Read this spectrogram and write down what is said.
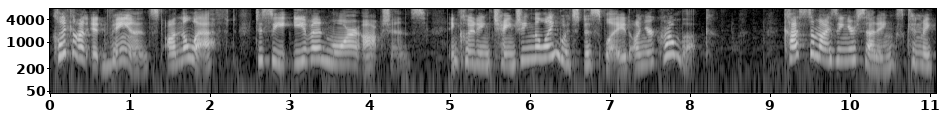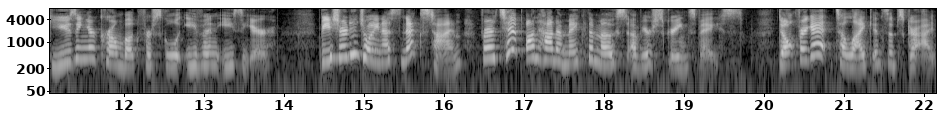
Click on Advanced on the left to see even more options, including changing the language displayed on your Chromebook. Customizing your settings can make using your Chromebook for school even easier. Be sure to join us next time for a tip on how to make the most of your screen space. Don't forget to like and subscribe.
